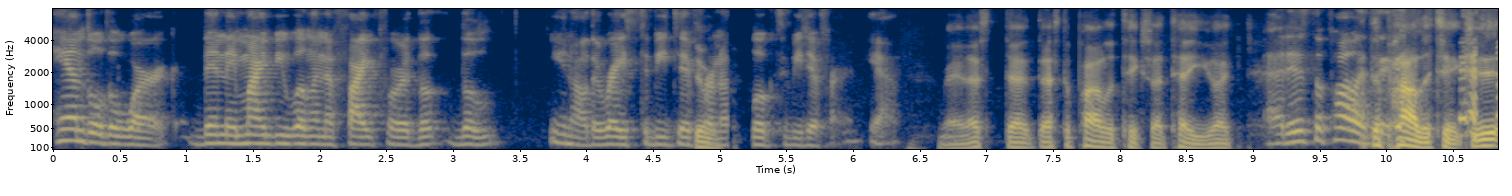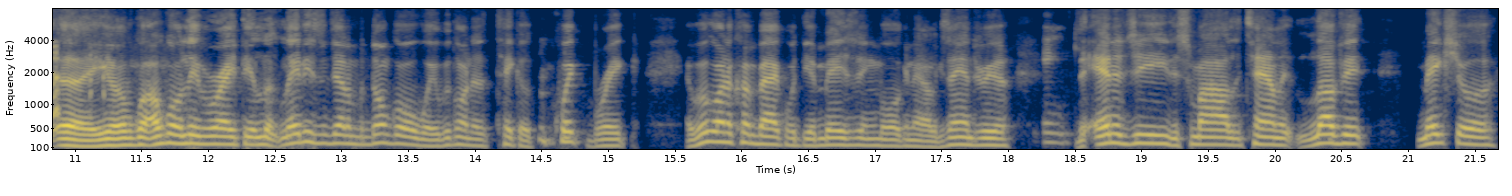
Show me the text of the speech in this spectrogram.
handle the work then they might be willing to fight for the the you know the race to be different the, look to be different yeah man. That's that. That's the politics. I tell you. I, that is the politics. The politics. it, uh, you know, I'm, I'm going to leave it right there. Look, ladies and gentlemen, don't go away. We're going to take a quick break, and we're going to come back with the amazing Morgan Alexandria. The energy, the smile, the talent. Love it. Make sure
